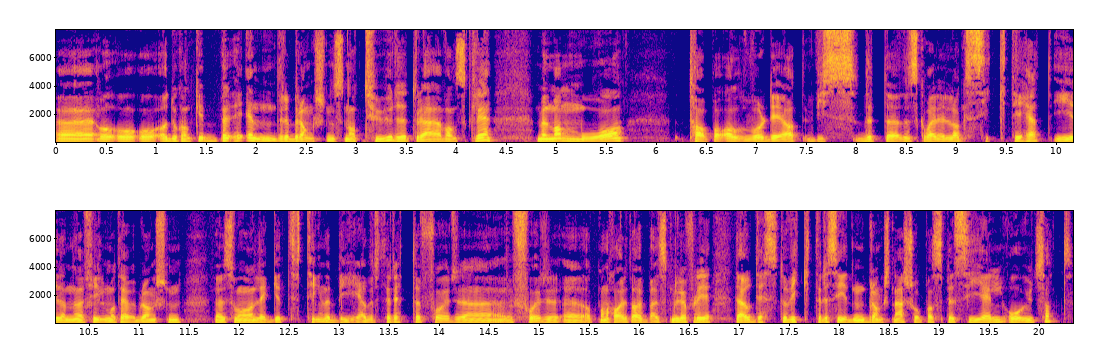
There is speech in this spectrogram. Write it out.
Og, og, og, du kan ikke endre bransjens natur, det tror jeg er vanskelig. Men man må ta på alvor det at hvis dette, det skal være langsiktighet i denne film- og TV-bransjen, eh, så må man legge tingene bedre til rette for, eh, for, eh, at man har et arbeidsmiljø. fordi det er jo desto viktigere siden bransjen er såpass spesiell og utsatt.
